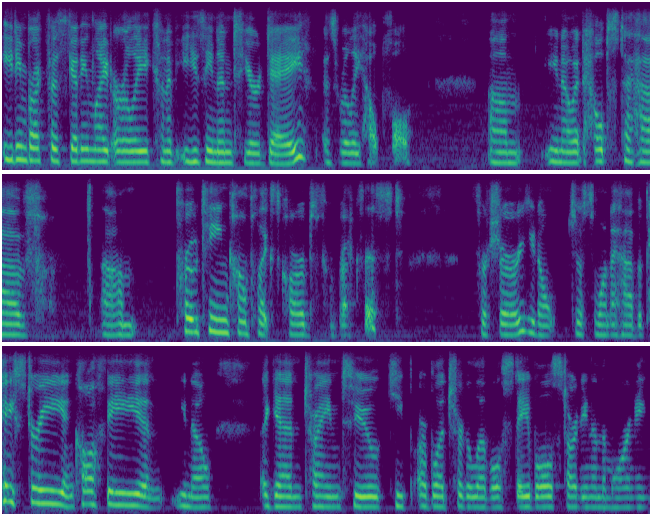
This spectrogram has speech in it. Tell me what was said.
eating breakfast, getting light early, kind of easing into your day is really helpful. Um, you know, it helps to have um, protein complex carbs for breakfast for sure. You don't just want to have a pastry and coffee and, you know, again, trying to keep our blood sugar level stable starting in the morning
